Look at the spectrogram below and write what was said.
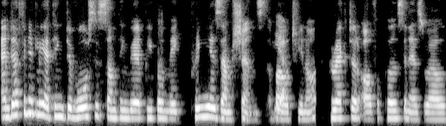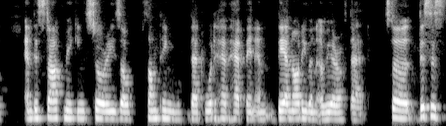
And definitely, I think divorce is something where people make pre-assumptions about, you know, the character of a person as well. And they start making stories of something that would have happened and they are not even aware of that. So this is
